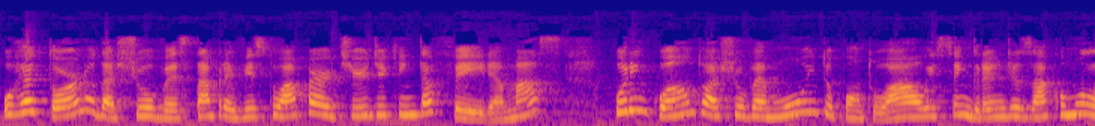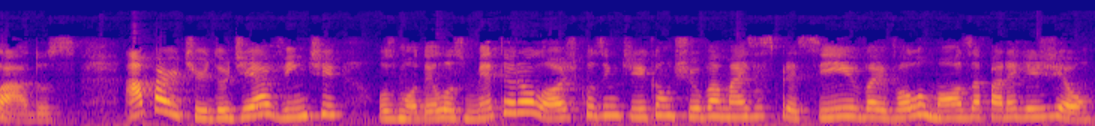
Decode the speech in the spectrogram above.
O retorno da chuva está previsto a partir de quinta-feira, mas por enquanto, a chuva é muito pontual e sem grandes acumulados. A partir do dia 20, os modelos meteorológicos indicam chuva mais expressiva e volumosa para a região,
